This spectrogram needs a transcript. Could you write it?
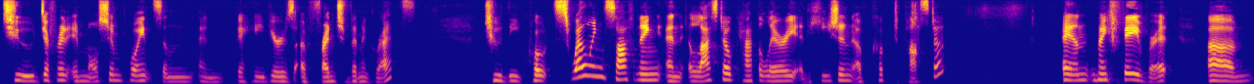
to different emulsion points and, and behaviors of French vinaigrettes, to the quote, swelling, softening, and elastocapillary adhesion of cooked pasta. And my favorite, um,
